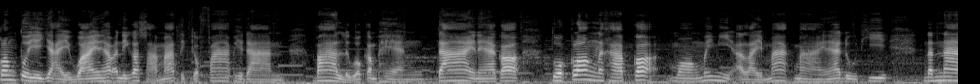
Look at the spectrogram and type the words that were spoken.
กล้องตัวใหญ่ ๆ ไว้นะครับ อันนี้ก็สามารถติดกับฝ้าเพดานบ้านหรือว่ากำแพงได้นะฮะ ก็ตัวกล้องนะครับก็มองไม่มีอะไรมากมายนะ ดูที่ด้านหน้า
